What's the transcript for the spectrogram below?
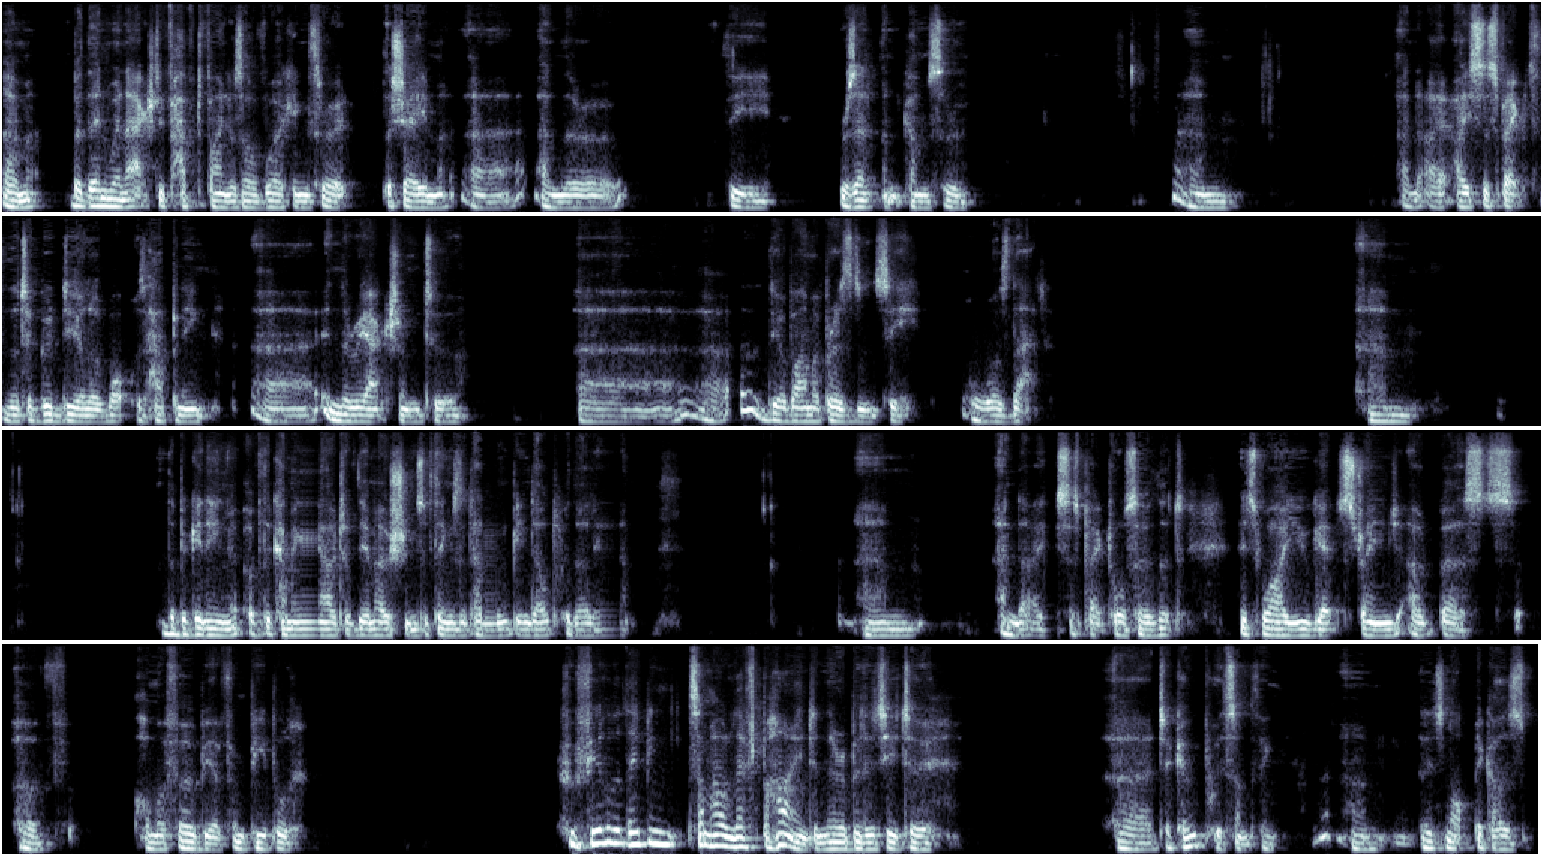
um, but then when I actually have to find yourself working through it, the shame uh, and the the resentment comes through. Um, and I, I, suspect that a good deal of what was happening uh, in the reaction to uh, uh, the Obama presidency was that. Um, the beginning of the coming out of the emotions of things that hadn't been dealt with earlier. Um, and I suspect also that it's why you get strange outbursts of homophobia from people who feel that they've been somehow left behind in their ability to uh, to cope with something. Um, and it's not because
